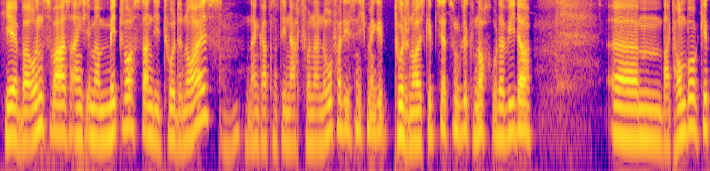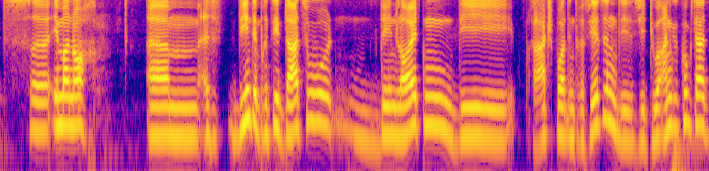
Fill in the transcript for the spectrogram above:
Hier bei uns war es eigentlich immer mittwochs dann die Tour de Neuss. Mhm. Dann gab es noch die Nacht von Hannover, die es nicht mehr gibt. Tour de Neuss gibt es ja zum Glück noch oder wieder. Ähm, Bad Homburg gibt es äh, immer noch. Ähm, es dient im Prinzip dazu, den Leuten, die Radsport interessiert sind, die sich die Tour angeguckt hat,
